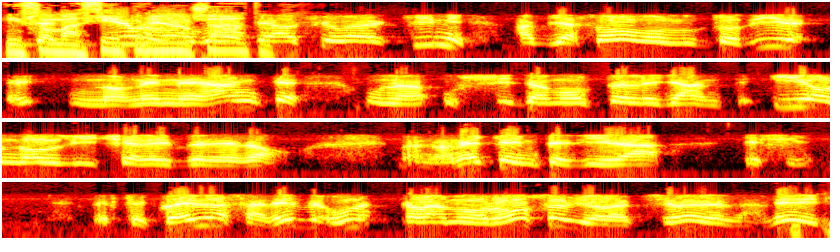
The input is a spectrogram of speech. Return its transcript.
insomma sì, si è pronunciato. Io che Alfio Marchini abbia solo voluto dire e non è neanche una uscita molto elegante, io non li celebrerò, ma non è che impedirà che si perché quella sarebbe una clamorosa violazione della legge.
